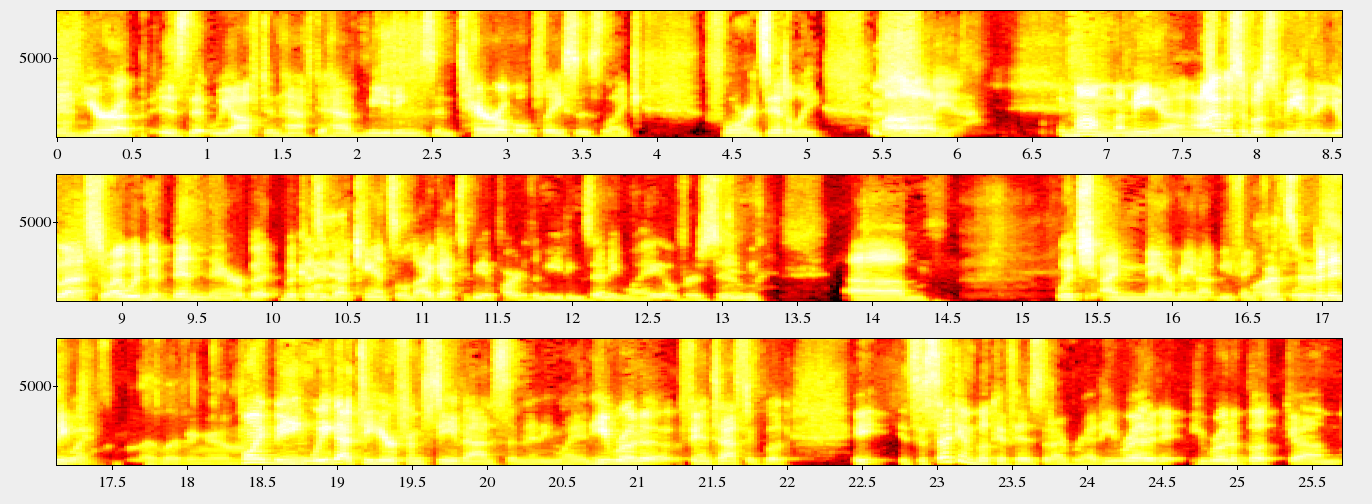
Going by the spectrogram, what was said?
in Europe is that we often have to have meetings in terrible places like Florence, Italy. Mamma Um, mia. Mamma mia! Mm. I was supposed to be in the U.S., so I wouldn't have been there. But because it got canceled, I got to be a part of the meetings anyway over Zoom, um, which I may or may not be thankful Florence for. But anyway, living room. point being we got to hear from steve addison anyway and he wrote a fantastic book it's the second book of his that i've read he read he wrote a book um,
